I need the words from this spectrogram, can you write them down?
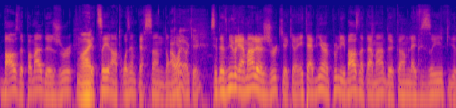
bases de pas mal de jeux de Ouais. tir en troisième personne donc Ah ouais, euh, ok. c'est devenu vraiment le jeu qui a, qui a établi un peu les bases notamment de comme la visée puis de,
